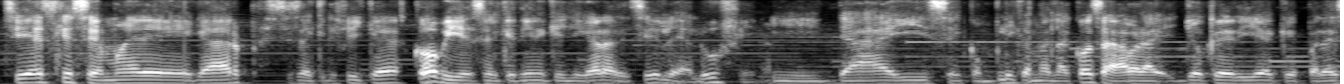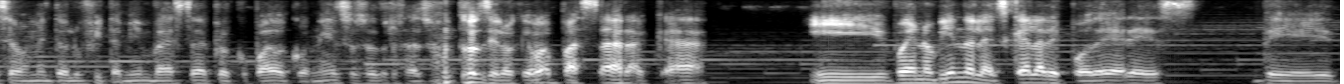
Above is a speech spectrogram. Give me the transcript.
si es que se muere Garp, se sacrifica, Kobe es el que tiene que llegar a decirle a Luffy, ¿no? Y ya ahí se complica más la cosa. Ahora, yo creería que para ese momento Luffy también va a estar preocupado con esos otros asuntos de lo que va a pasar acá. Y bueno, viendo la escala de poderes de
